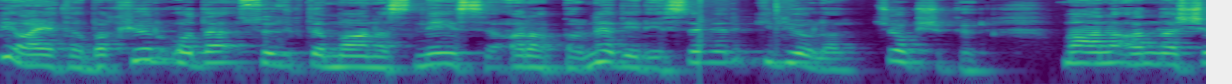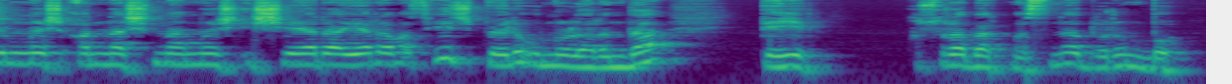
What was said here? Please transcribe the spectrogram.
Bir ayete bakıyor o da sözlükte manası neyse Araplar ne dediyse verip gidiyorlar. Çok şükür. Mana anlaşılmış, anlaşılmamış, işe yarar yaramaz hiç böyle umurlarında değil. Kusura bakmasında durum bu.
